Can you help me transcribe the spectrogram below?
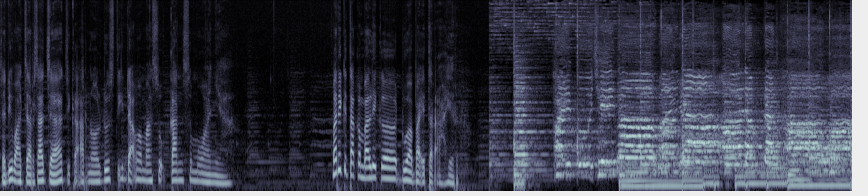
Jadi wajar saja jika Arnoldus tidak memasukkan semuanya. Mari kita kembali ke dua bait terakhir. Hai puji namanya Adam dan Hawa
